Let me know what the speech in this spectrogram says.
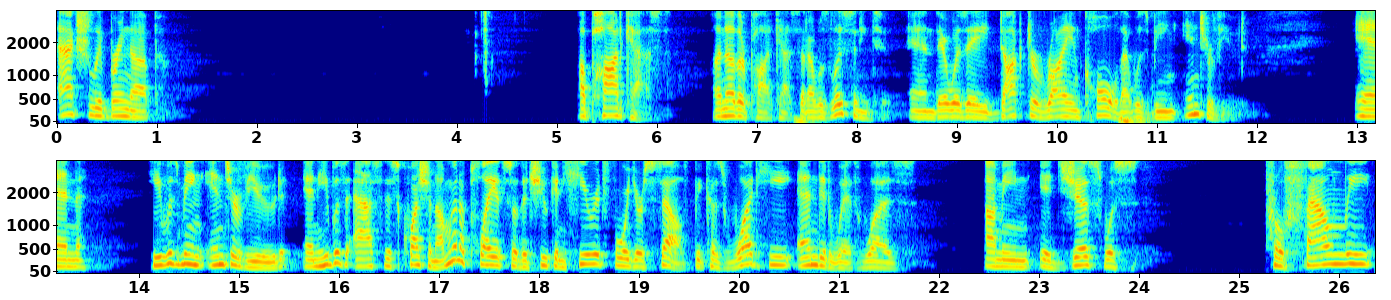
actually bring up a podcast, another podcast that I was listening to. And there was a Dr. Ryan Cole that was being interviewed. And he was being interviewed and he was asked this question. I'm going to play it so that you can hear it for yourself because what he ended with was, I mean, it just was profoundly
